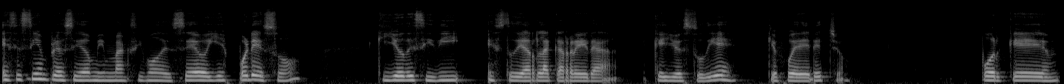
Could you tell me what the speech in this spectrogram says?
ese siempre ha sido mi máximo deseo y es por eso que yo decidí estudiar la carrera que yo estudié, que fue derecho. Porque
